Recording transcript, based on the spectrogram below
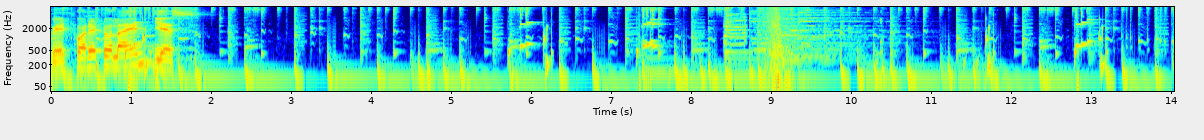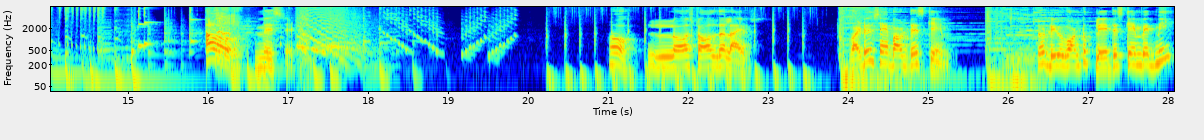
wait for it to align yes Oh, missed it. Oh, lost all the lives. What do you say about this game? So do you want to play this game with me?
